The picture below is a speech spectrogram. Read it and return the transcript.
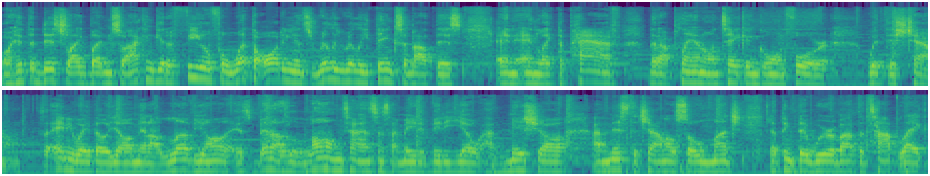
or hit the dislike button so I can get a feel for what the audience really, really thinks about this and, and like the path that I plan on taking going forward with this channel. So anyway though, y'all, man, I love y'all. It's been a long time since I made a video. I miss y'all. I miss the channel so much. I think that we're about the top like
